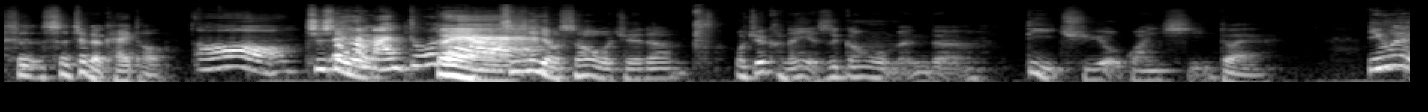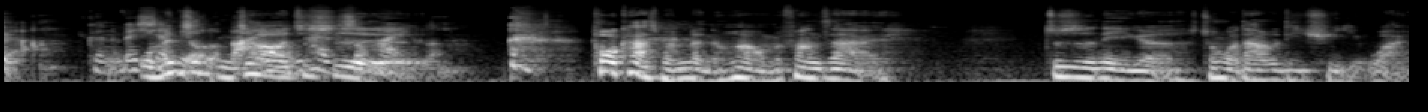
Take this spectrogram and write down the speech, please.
是是这个开头。哦，其实还蛮多的对啊其实有时候我觉得，我觉得可能也是跟我们的地区有关系，对，因为可能被我们限流了吧，知道因为太就是受欢迎了。podcast 版本的话，我们放在就是那个中国大陆地区以外啊，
